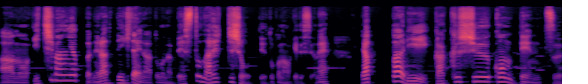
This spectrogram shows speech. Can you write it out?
あの、一番やっぱ狙っていきたいなと思うのは、ベストナレッジ賞っていうとこなわけですよね。やっぱり、学習コンテンツ、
